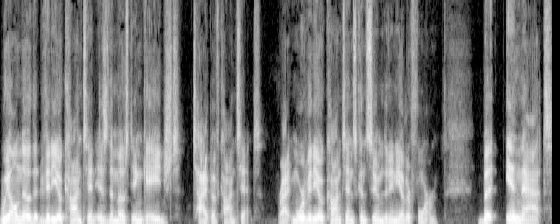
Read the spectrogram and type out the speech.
We all know that video content is the most engaged type of content, right? More video content is consumed than any other form. But in that,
